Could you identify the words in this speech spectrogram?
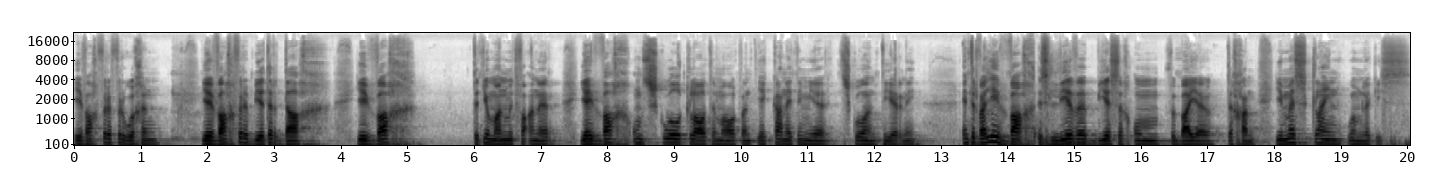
Jy wag vir 'n verhoging. Jy wag vir 'n beter dag. Jy wag dat jou man moet verander. Jy wag om skool klaar te maak want jy kan net nie meer skool hanteer nie. En terwyl jy wag, is lewe besig om verby jou te gaan. Jy mis klein oomblikies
